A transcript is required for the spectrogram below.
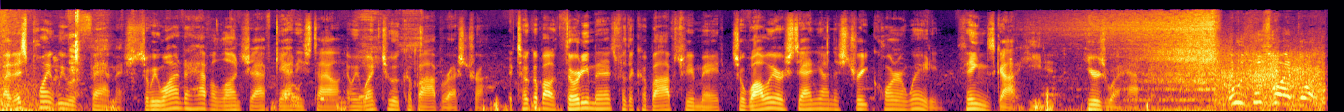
By this point, we were famished, so we wanted to have a lunch Afghani style, and we went to a kebab restaurant. It took about 30 minutes for the kebabs to be made, so while we were standing on the street corner waiting, things got heated. Here's what happened. Who's this white boy?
